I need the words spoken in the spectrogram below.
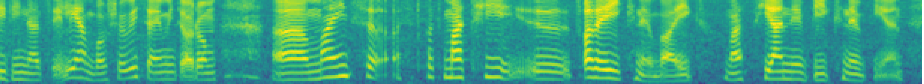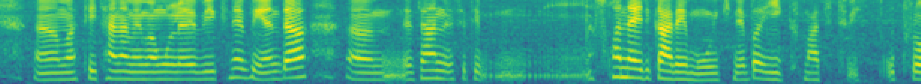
დიდი ნაწილი ამ ბავშვების, იმიტომ რომ მაინც ასე თქვათ მათი წრე იქნება იქ, მათიანები იქნებიან, მათი თანამემამულეები იქნებიან და ძალიან ესეთი სხვანაირი გარემო იქნება იქ მათთვის. უფრო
